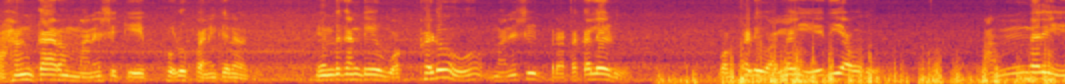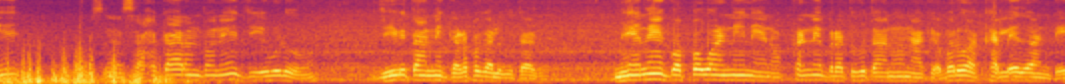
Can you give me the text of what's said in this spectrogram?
అహంకారం మనిషికి ఎప్పుడు పనికిరాదు. ఎందుకంటే ఒక్కడు మనిషి బ్రతకలేడు. ఒక్కడి వల్ల ఏది అవదు అందరి సహకారంతోనే జీవుడు జీవితాన్ని గడపగలుగుతాడు. నేనే గొప్పవాణ్ణి నేను ఒక్కడనే బ్రతుకుతాను నాకెవరూ అక్కర్లేదు అంటే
